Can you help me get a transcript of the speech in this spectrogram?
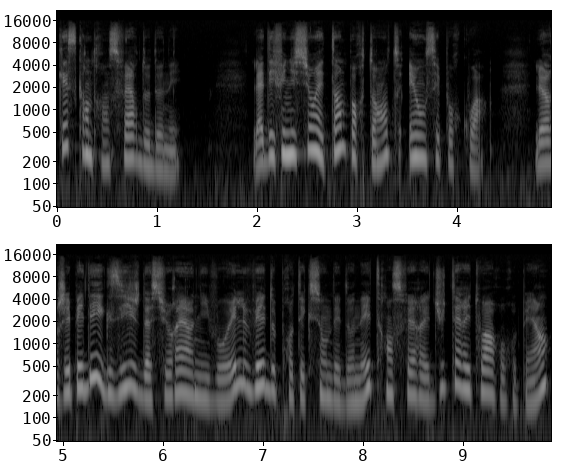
Qu'est-ce qu'un transfert de données? La définition est importante et on sait pourquoi. Le RGPD exige d'assurer un niveau élevé de protection des données transférées du territoire européen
